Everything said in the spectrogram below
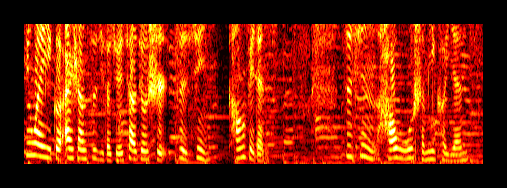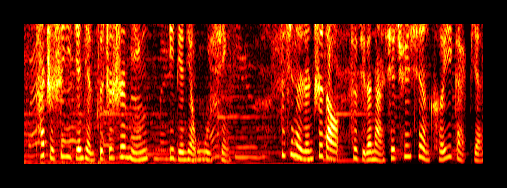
另外一个爱上自己的诀窍就是自信 （confidence）。自信毫无神秘可言，它只是一点点自知之明，一点点悟性。自信的人知道自己的哪些缺陷可以改变，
